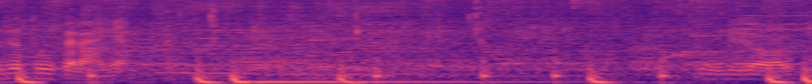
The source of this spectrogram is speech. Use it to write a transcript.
வரும் ஒர்க்கு தான் கொஞ்சம் தூக்குறாங்க முடியல ஒர்க்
